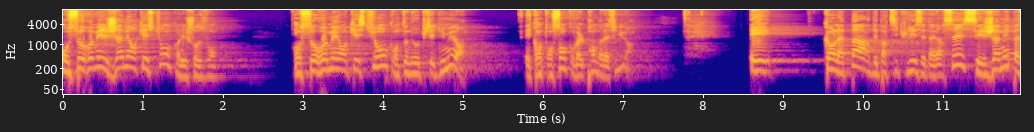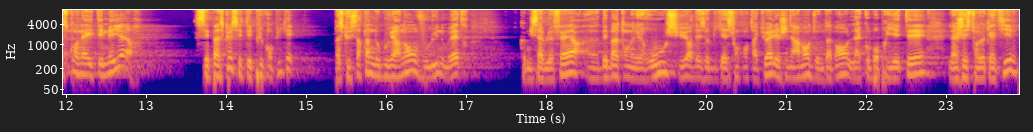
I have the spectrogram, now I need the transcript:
On se remet jamais en question quand les choses vont. On se remet en question quand on est au pied du mur et quand on sent qu'on va le prendre dans la figure. Et quand la part des particuliers s'est inversée, c'est jamais parce qu'on a été meilleur, c'est parce que c'était plus compliqué. Parce que certains de nos gouvernants ont voulu nous mettre, comme ils savent le faire, euh, des bâtons dans les roues sur des obligations contractuelles et généralement, notamment la copropriété, la gestion locative.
